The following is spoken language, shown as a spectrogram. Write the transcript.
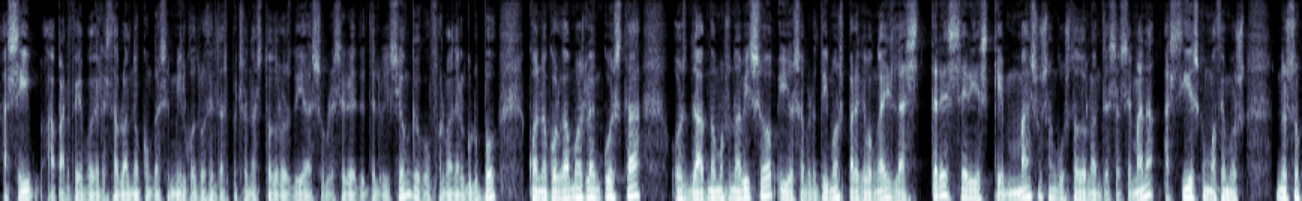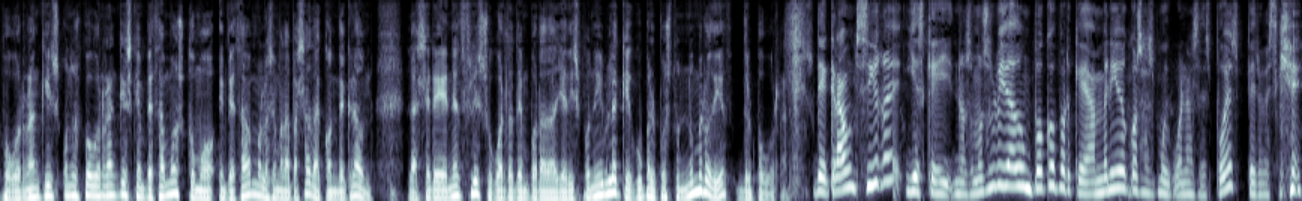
Así, aparte de poder estar hablando con casi 1.400 personas todos los días sobre series de televisión que conforman el grupo, cuando colgamos la encuesta os damos un aviso y os advertimos para que pongáis las tres series que más os han gustado durante esa semana Así es como hacemos nuestros Power Rankings. Unos Power Rankings que empezamos como empezábamos la semana pasada con The Crown, la serie de Netflix, su cuarta temporada ya disponible, que ocupa el puesto número 10 del Power Rankings. The Crown sigue y es que nos hemos olvidado un poco porque han venido cosas muy buenas después, pero es que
